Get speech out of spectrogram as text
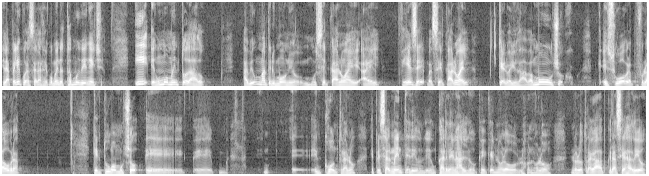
La película se la recomiendo, está muy bien hecha. Y en un momento dado, había un matrimonio muy cercano a él, fíjense, cercano a él, que lo ayudaba mucho en su obra, pues fue una obra que tuvo mucho eh, eh, en contra, ¿no? especialmente de, un cardenal que, no, lo, no, lo, no lo tragaba, gracias a Dios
